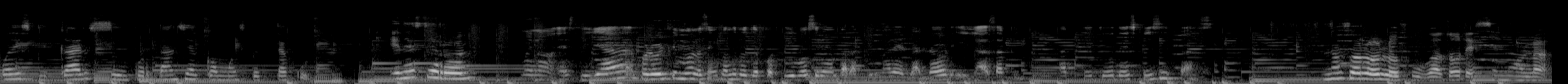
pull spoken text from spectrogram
puede explicar su importancia como espectáculo. En este rol bueno, este, ya por último, los encuentros deportivos sirven para afirmar el valor y las aptitudes físicas. No solo los jugadores, sino la,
